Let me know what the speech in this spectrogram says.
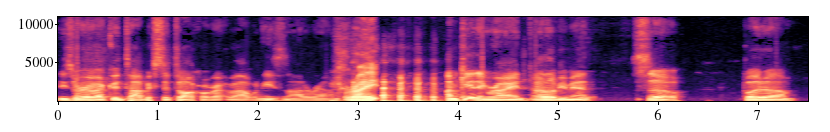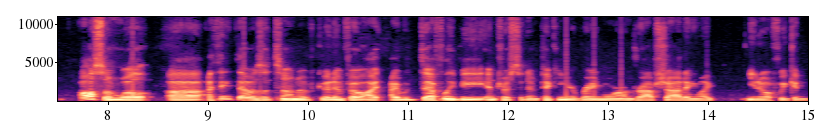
these are uh, good topics to talk about when he's not around. Right. I'm kidding, Ryan. I love you, man. So, but um, awesome. Well, uh, I think that was a ton of good info. I, I would definitely be interested in picking your brain more on drop shotting. Like, you know, if we could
